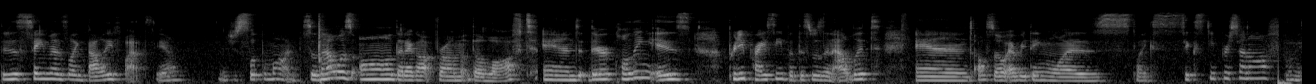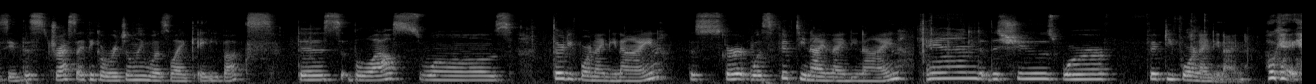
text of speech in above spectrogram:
they're the same as like ballet flats, you know? and just slip them on. So that was all that I got from the loft and their clothing is pretty pricey but this was an outlet and also everything was like 60% off. Let me see this dress I think originally was like 80 bucks. This blouse was $34.99. The skirt was $59.99 and the shoes were $54.99. Okay,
